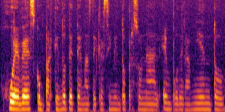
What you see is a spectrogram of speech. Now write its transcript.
jueves compartiéndote temas de crecimiento personal, empoderamiento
